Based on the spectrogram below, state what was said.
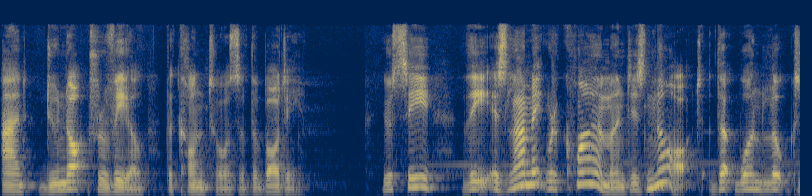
and do not reveal the contours of the body. You see, the Islamic requirement is not that one looks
